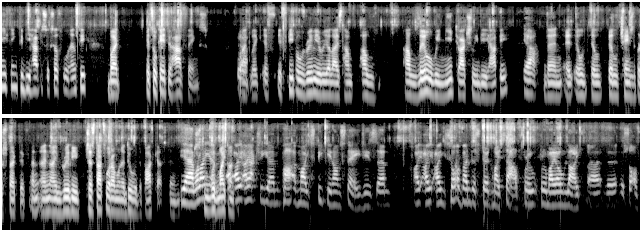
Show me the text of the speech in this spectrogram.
anything to be happy successful healthy but it's okay to have things. Yeah. but like if if people really realized how how how little we need to actually be happy Yeah. then it, it'll it'll it'll change the perspective. And and i really just that's what i want to do with the podcast and Yeah, well, I, with um, my con- I, I actually um, part of my speaking on stage is um, I, I, I sort of understood myself through through my own life uh, the, the sort of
